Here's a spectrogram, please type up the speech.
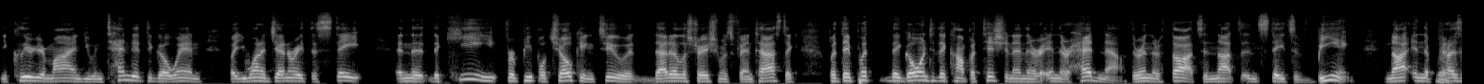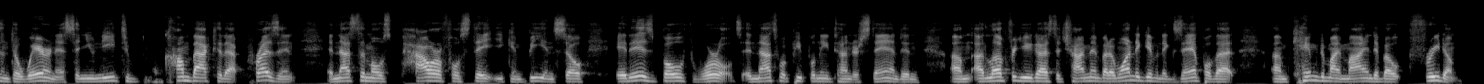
you clear your mind you intend it to go in but you want to generate the state and the the key for people choking too that illustration was fantastic but they put they go into the competition and they're in their head now. They're in their thoughts and not in states of being not in the yeah. present awareness and you need to come back to that present and that's the most powerful state you can be and so it is both worlds and that's what people need to understand. And um, i'd love for you guys to chime in but i wanted to give an example that um, came to my mind about freedom.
